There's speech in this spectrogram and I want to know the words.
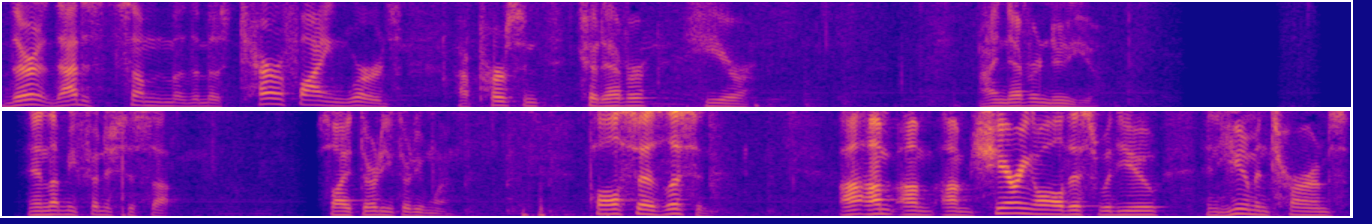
There, that is some of the most terrifying words a person could ever hear. I never knew you. And let me finish this up. Slide 30 31. Paul says, Listen, I'm, I'm, I'm sharing all this with you in human terms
